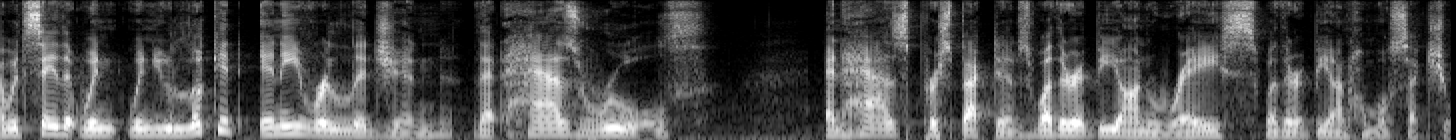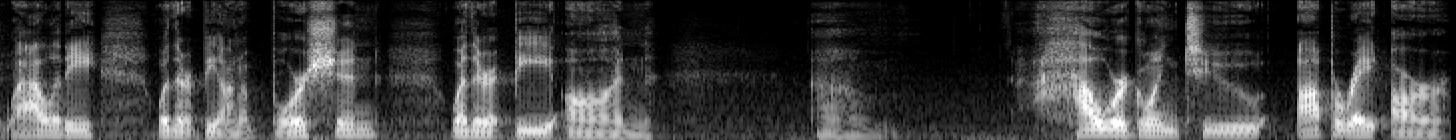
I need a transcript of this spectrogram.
I would say that when when you look at any religion that has rules and has perspectives, whether it be on race, whether it be on homosexuality, whether it be on abortion, whether it be on um, how we're going to operate our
